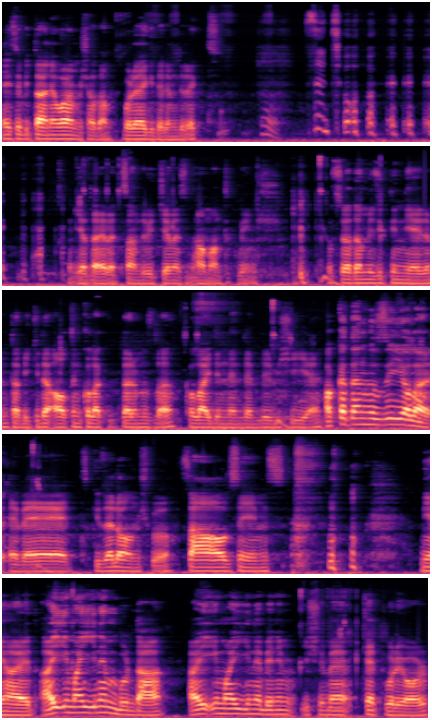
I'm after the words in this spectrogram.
Neyse bir tane varmış adam. Buraya gidelim direkt. Ya da evet sandviç yemesi daha mantıklıymış. O sırada müzik dinleyelim. Tabii ki de altın kulaklıklarımızla. Kolay dinlenilebilir bir şey ya. Hakikaten hızlı yiyorlar. Evet. Güzel olmuş bu. Sağ ol Sims. Nihayet. Ay İmay yine mi burada? Ay İmay yine benim işime ket vuruyor.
